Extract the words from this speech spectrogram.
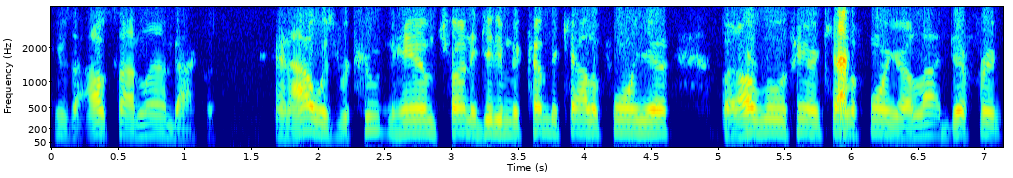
He was an outside linebacker and I was recruiting him, trying to get him to come to California. But our rules here in California are a lot different.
